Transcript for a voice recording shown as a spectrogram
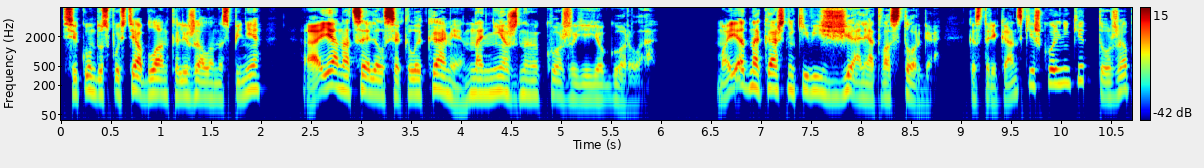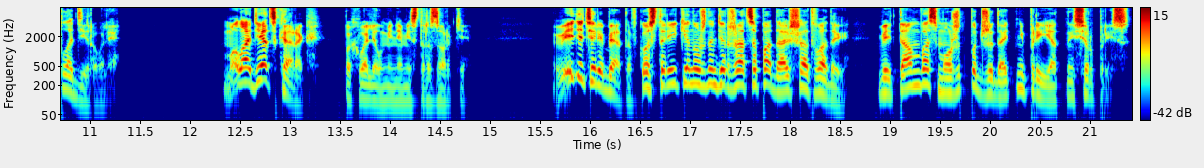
Секунду спустя Бланка лежала на спине, а я нацелился клыками на нежную кожу ее горла. Мои однокашники визжали от восторга. Костариканские школьники тоже аплодировали. «Молодец, Карак!» — похвалил меня мистер Зорки. «Видите, ребята, в Коста-Рике нужно держаться подальше от воды, ведь там вас может поджидать неприятный сюрприз».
